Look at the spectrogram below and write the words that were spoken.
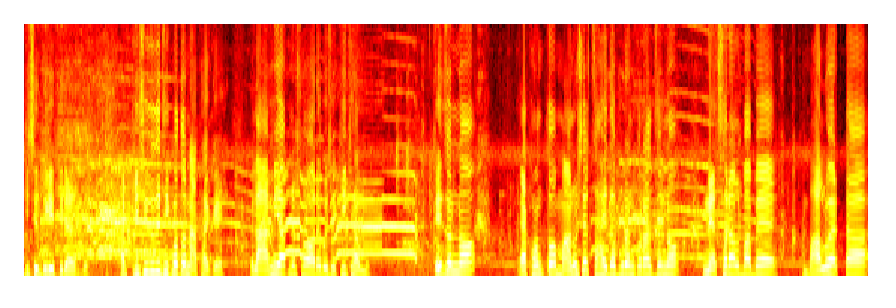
কৃষির দিকে ফিরে আসবে। আর কৃষি যদি ঠিকমতো না থাকে, তাহলে আমি আপনার শহরে বসে কী খামো? এই জন্য এখন তো মানুষের চাহিদা পূরণ করার জন্য ন্যাচারালভাবে ভালো একটা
